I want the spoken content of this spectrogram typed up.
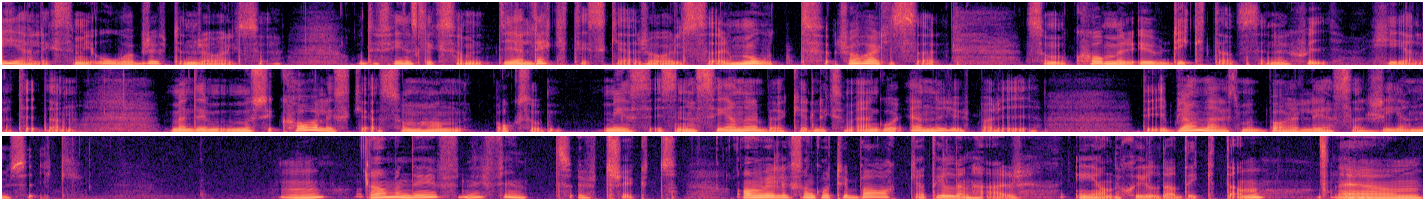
är liksom i oavbruten rörelse. Och det finns liksom dialektiska rörelser, motrörelser som kommer ur diktens energi hela tiden. Men det musikaliska som han också med i sina senare böcker liksom går ännu djupare i. Det, ibland är det som att bara läsa ren musik. Mm. Ja, men det är, det är fint uttryckt. Om vi liksom går tillbaka till den här enskilda dikten. Mm. Eh,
